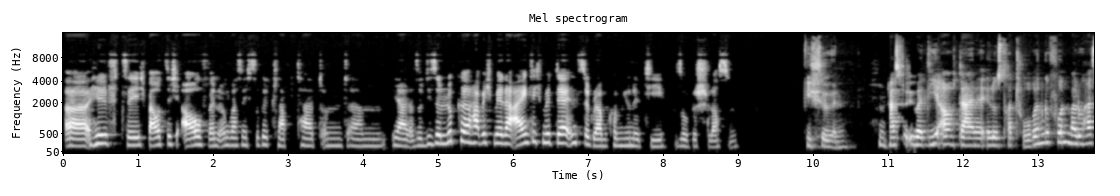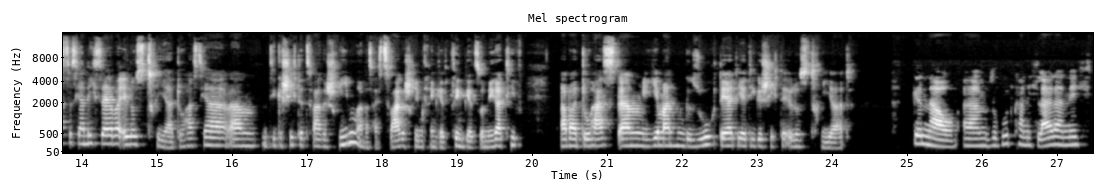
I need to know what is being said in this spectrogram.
äh, hilft sich, baut sich auf, wenn irgendwas nicht so geklappt hat. Und ähm, ja, also diese Lücke habe ich mir da eigentlich mit der Instagram-Community so geschlossen. Wie schön. Hast du über die auch deine Illustratorin gefunden? Weil du hast es ja nicht selber illustriert. Du hast ja ähm, die Geschichte zwar geschrieben, was heißt zwar geschrieben, klingt jetzt, klingt jetzt so negativ, aber du hast ähm, jemanden gesucht, der dir die Geschichte illustriert. Genau, ähm, so gut kann ich leider nicht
